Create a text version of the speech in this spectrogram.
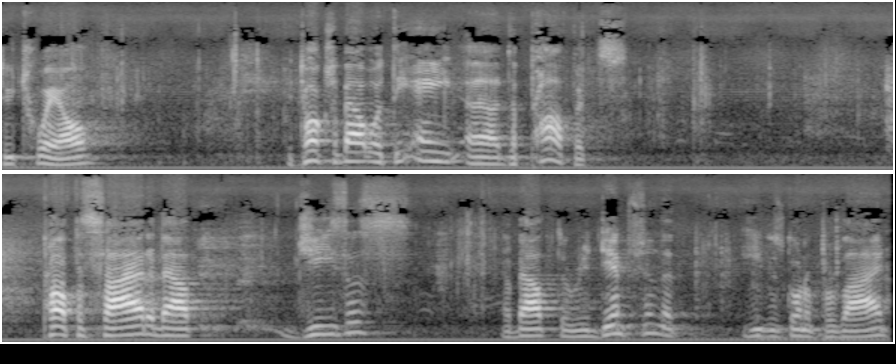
to 12, it talks about what the, uh, the prophets prophesied about Jesus, about the redemption that he was going to provide.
